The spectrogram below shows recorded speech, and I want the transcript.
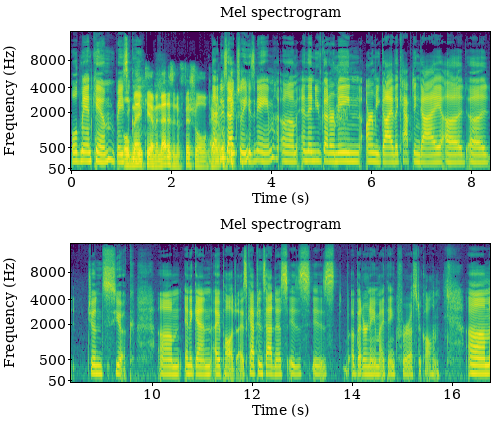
old man Kim, basically. Old man Kim, and that is an official. Apparently. That is actually his name. Um, and then you've got our main army guy, the captain guy, uh, uh, Jun Seok. Um, and again, I apologize. Captain Sadness is is a better name, I think, for us to call him. Um,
